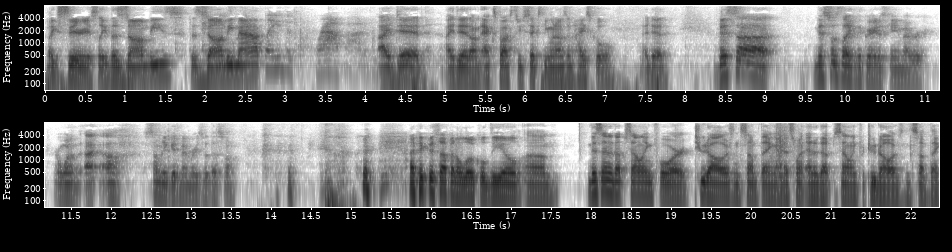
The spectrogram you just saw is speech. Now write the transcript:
Like seriously, the zombies, the zombie map. Play the crap out of it. I did. I did on Xbox 360 when I was in high school. I did. This uh this was like the greatest game ever. Or one of the I, oh, so many good memories with this one. I picked this up in a local deal. Um this ended up selling for two dollars and something, and this one ended up selling for two dollars and something.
